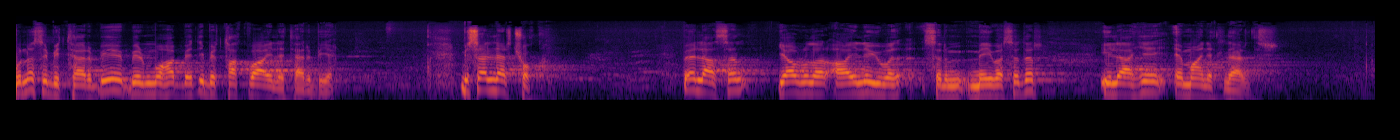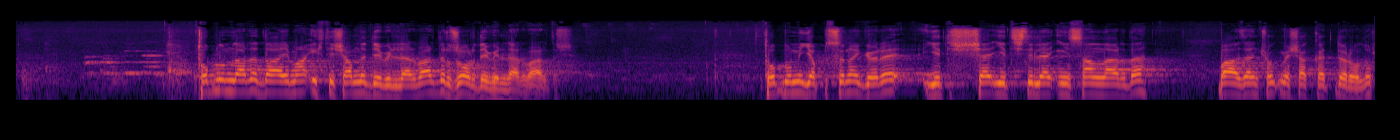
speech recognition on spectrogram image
Bu nasıl bir terbiye? Bir muhabbeti, bir takva ile terbiye. Misaller çok. Velhasıl yavrular aile yuvasının meyvasıdır. ilahi emanetlerdir. Toplumlarda daima ihtişamlı devirler vardır, zor devirler vardır. Toplumun yapısına göre yetişer, yetiştirilen insanlarda bazen çok meşakkatler olur.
